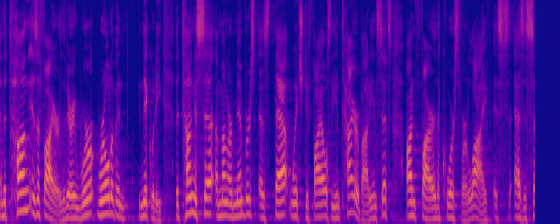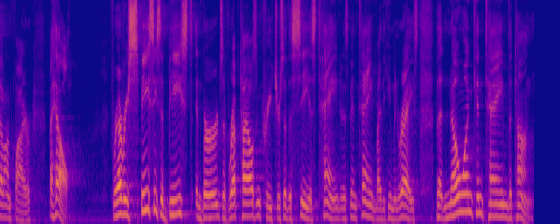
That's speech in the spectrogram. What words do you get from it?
And the tongue is a fire, the very world of iniquity. The tongue is set among our members as that which defiles the entire body and sets on fire the course of our life, as, is set on fire by hell. For every species of beasts and birds, of reptiles and creatures of the sea is tamed and has been tamed by the human race, but no one can tame the tongue.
